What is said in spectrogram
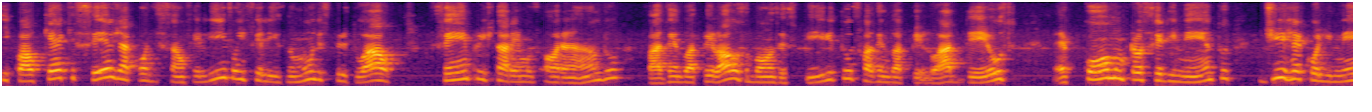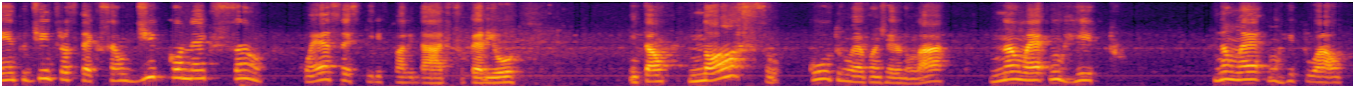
E qualquer que seja a condição, feliz ou infeliz, no mundo espiritual, sempre estaremos orando, fazendo apelo aos bons espíritos, fazendo apelo a Deus, é, como um procedimento de recolhimento, de introspecção, de conexão com essa espiritualidade superior. Então, nosso culto no Evangelho no Lar não é um rito, não é um ritual.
